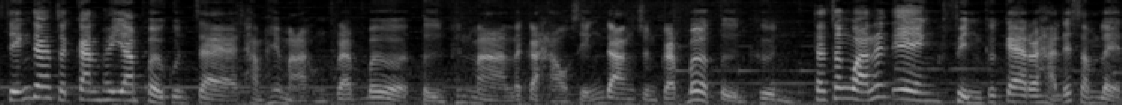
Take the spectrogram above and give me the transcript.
เสียงดังจากการพยายามเปิดกุญแจทำให้หมาของ Grabber ตื่นขึ้นมาแล้วก็เห่าเสียงดังจน Grabber ตื่นขึ้น แต่จังหวะนั้นเองฟินก็แก้รหัสได้สำเร็จ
